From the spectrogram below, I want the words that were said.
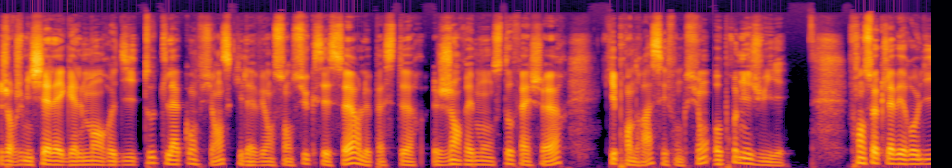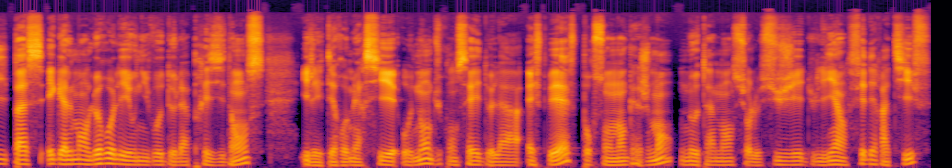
Georges Michel a également redit toute la confiance qu'il avait en son successeur, le pasteur Jean-Raymond Stoffacher, qui prendra ses fonctions au 1er juillet. François Claveroli passe également le relais au niveau de la présidence. Il a été remercié au nom du conseil de la FPF pour son engagement, notamment sur le sujet du lien fédératif,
